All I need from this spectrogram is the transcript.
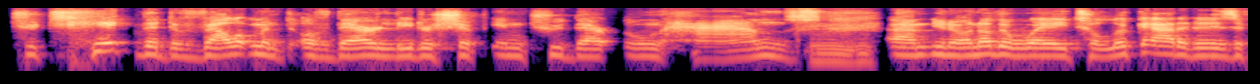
to take the development of their leadership into their own hands. Mm-hmm. Um, you know, another way to look at it is if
